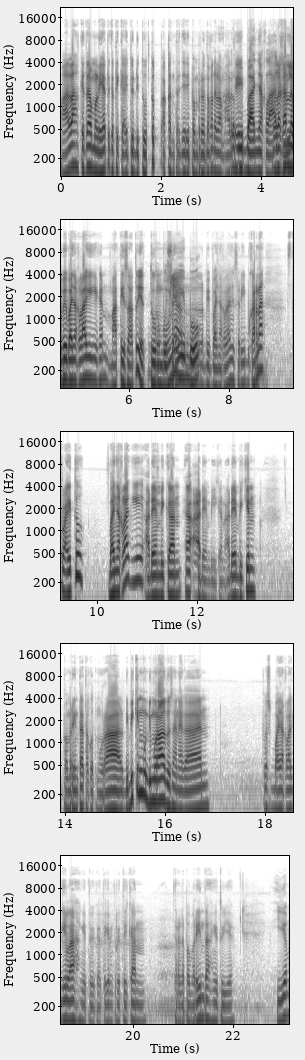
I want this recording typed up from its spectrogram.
Malah kita melihat ketika itu ditutup akan terjadi pemberontakan dalam lebih arti banyak lagi malah kan lebih banyak lagi kan? Mati satu ya Tumbuh tumbuhnya seribu. lebih banyak lagi seribu. Karena setelah itu banyak lagi. Ada yang bikin eh, ada yang bikin ada yang bikin pemerintah takut mural. Dibikin di mural tuh sana kan? Terus banyak lagi lah gitu kritikan kritikan terhadap pemerintah gitu ya. Iya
